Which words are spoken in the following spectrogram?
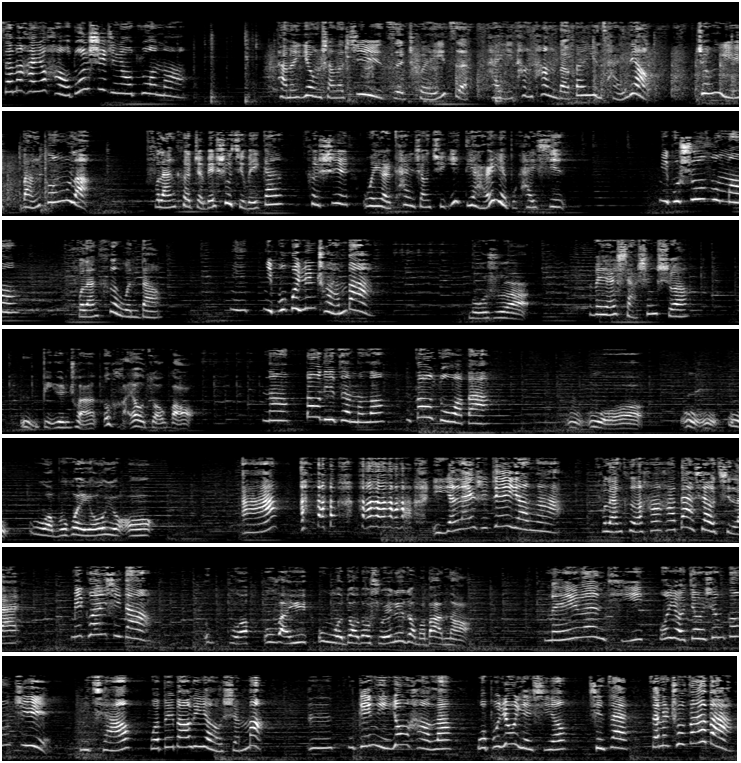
咱们还有好多事情要做呢。”他们用上了锯子、锤子，还一趟趟的搬运材料，终于完工了。弗兰克准备竖起桅杆，可是威尔看上去一点儿也不开心。你不舒服吗？弗兰克问道。“你你不会晕船吧？”“不是。”威尔小声说。“嗯，比晕船还要糟糕。”“那到底怎么了？你告诉我吧。”“我我我我我我不会游泳。”啊！哈哈哈哈哈！原来是这样啊！弗兰克哈哈大笑起来。没关系的。我万一我掉到水里怎么办呢？没问题，我有救生工具。你瞧，我背包里有什么？嗯，给你用好了。我不用也行。现在咱们出发吧。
